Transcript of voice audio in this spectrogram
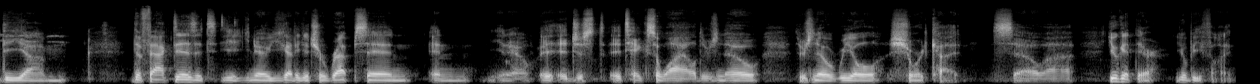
the, um, the fact is it's, you know, you got to get your reps in and, you know, it, it, just, it takes a while. There's no, there's no real shortcut. So, uh, you'll get there. You'll be fine.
